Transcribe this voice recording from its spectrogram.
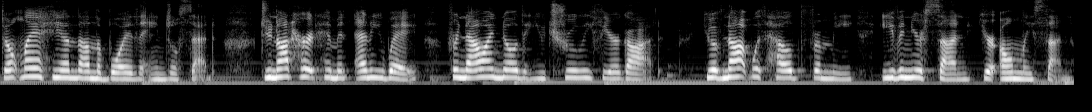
Don't lay a hand on the boy, the angel said. Do not hurt him in any way, for now I know that you truly fear God. You have not withheld from me even your son, your only son.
